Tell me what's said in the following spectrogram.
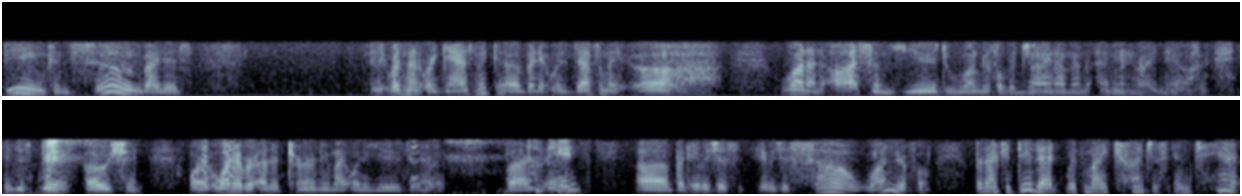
being consumed by this. It was not orgasmic, uh, but it was definitely oh, what an awesome, huge, wonderful vagina I'm in, I'm in right now, in this big ocean, or whatever other term you might want to use. But uh, Okay. uh, but it was just it was just so wonderful. But I could do that with my conscious intent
